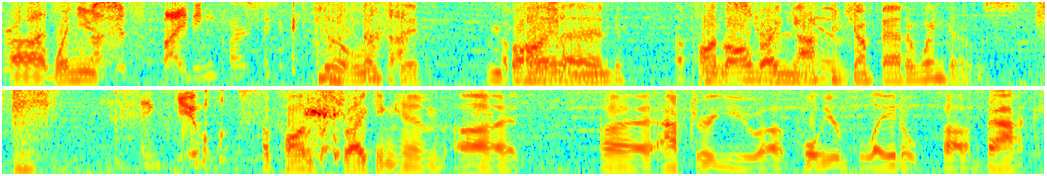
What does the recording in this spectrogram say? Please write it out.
Robots when you suck s- as fighting partners. no, listen. We've all upon, uh, learned. upon we've all learned striking not him, to jump out of windows. Thank you. upon striking him, uh, uh, after you uh, pull your blade uh, back,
